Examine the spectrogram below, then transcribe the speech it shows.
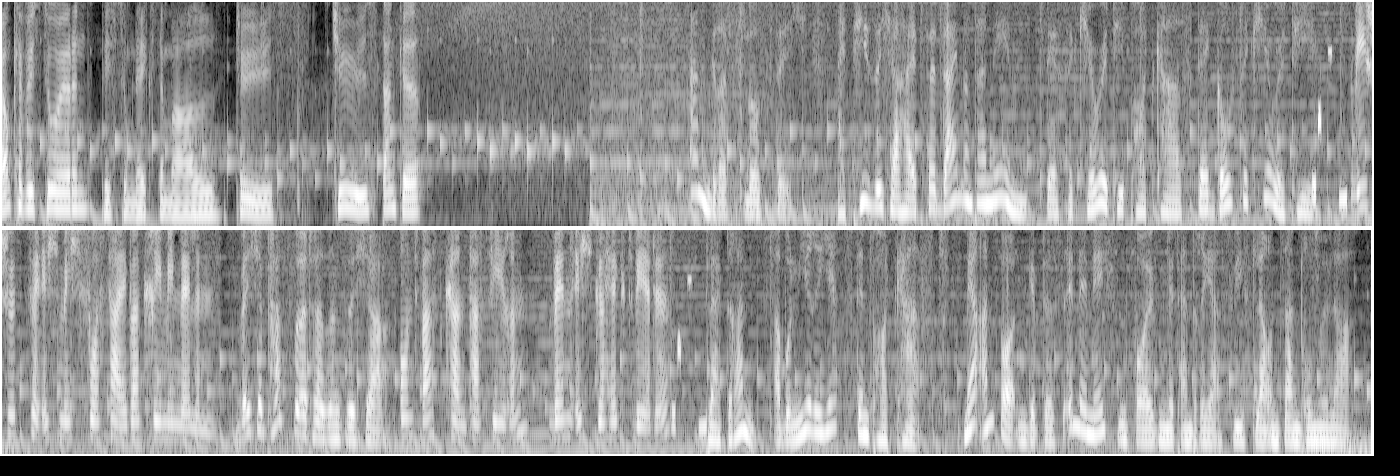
Danke fürs Zuhören. Bis zum nächsten Mal. Tschüss. Tschüss. Danke. Angriffslustig IT-Sicherheit für dein Unternehmen. Der Security Podcast der Go Security. Wie schütze ich mich vor Cyberkriminellen? Welche Passwörter sind sicher? Und was kann passieren, wenn ich gehackt werde? Bleib dran, abonniere jetzt den Podcast. Mehr Antworten gibt es in den nächsten Folgen mit Andreas Wiesler und Sandro Müller.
